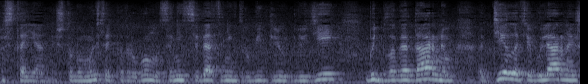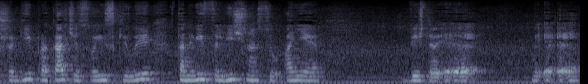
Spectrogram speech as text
постоянный, чтобы мыслить по-другому, ценить себя, ценить других людей, быть благодарным, делать регулярные шаги, прокачивать свои скиллы, становиться личностью, а не вечно э -э -э -э.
